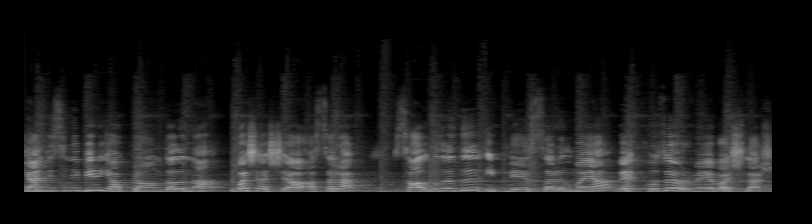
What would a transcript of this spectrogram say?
kendisini bir yaprağın dalına baş aşağı asarak salgıladığı ipliğe sarılmaya ve koza örmeye başlar.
